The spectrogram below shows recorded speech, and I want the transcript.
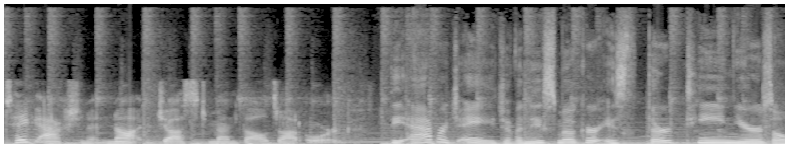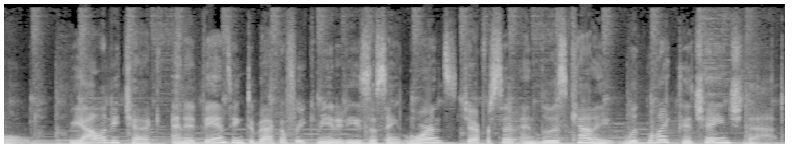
Take action at notjustmenthol.org. The average age of a new smoker is 13 years old. Reality Check and Advancing Tobacco Free Communities of St. Lawrence, Jefferson, and Lewis County would like to change that.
